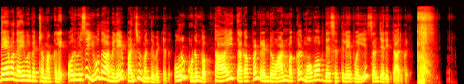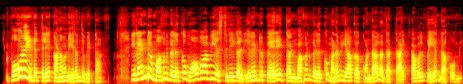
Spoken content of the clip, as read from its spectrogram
தேவதயவு பெற்ற மக்களை ஒரு விசை யூதாவிலே பஞ்சம் வந்துவிட்டது. ஒரு குடும்பம் தாய் தகப்பன் ரெண்டு ஆண் மக்கள் மோவாப் தேசத்திலே போய் சஞ்சரித்தார்கள். போன இடத்திலே கணவன் இறந்து விட்டான். இரண்டு மகன்களுக்கு மோவாபிய ஸ்திரீகள் இரண்டு பேரை தன் மகன்களுக்கு மனைவியாக கொண்டால் அந்த தாய். அவள் பெயர் நகோமி.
